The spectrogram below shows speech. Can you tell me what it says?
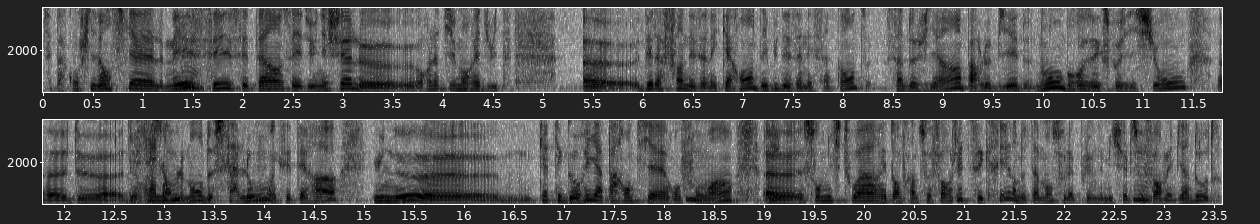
c'est pas confidentiel, mais hmm. c'est un, une échelle relativement réduite. Euh, dès la fin des années 40, début des années 50, ça devient, par le biais de nombreuses expositions, euh, de, euh, de, rassemblements, de salons, mm. etc., une catégorie à part entière, au fond. Mm. Hein. Son histoire est en train de se forger, de s'écrire, notamment sous la plume de Michel mm. Sefort, mais bien d'autres.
